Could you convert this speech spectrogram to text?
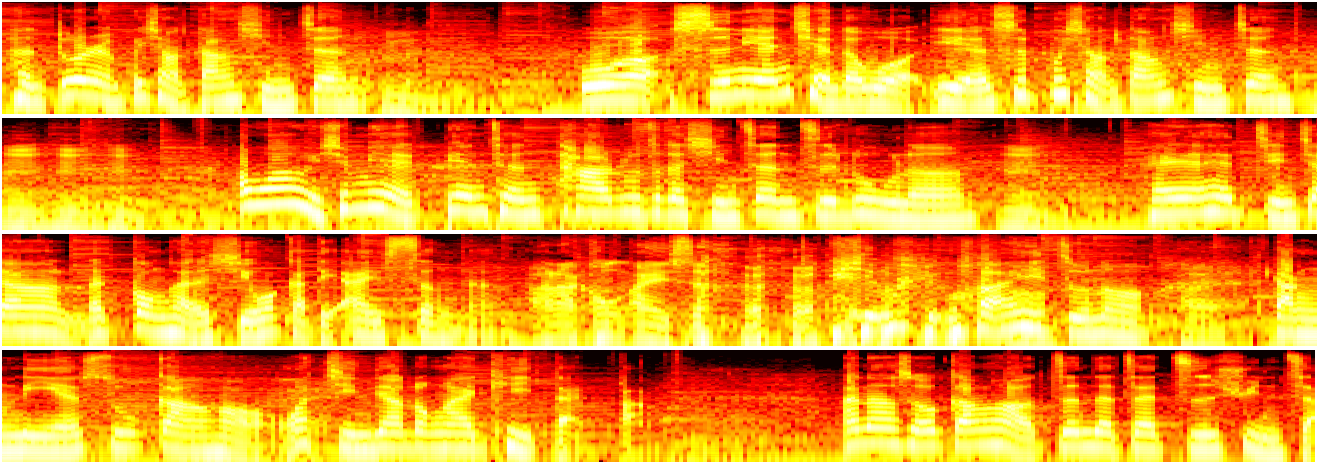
很多人不想当行政。嗯，我十年前的我也是不想当行政。嗯嗯嗯。啊，我为什么也变成踏入这个行政之路呢？嗯，嘿嘿，真正来讲还是我家己爱算啦。啊，来讲爱算，因为我迄阵哦，当年的暑假吼，我真正拢爱去台北。啊，那时候刚好真的在资讯展。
